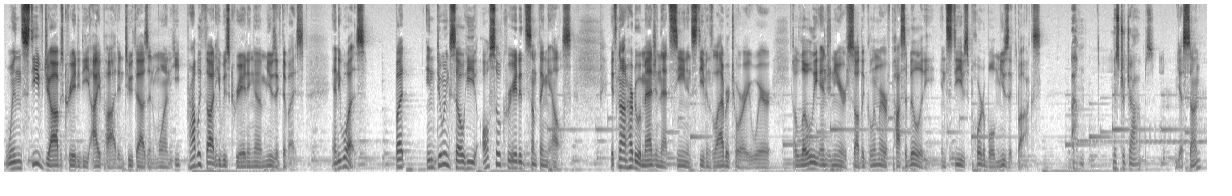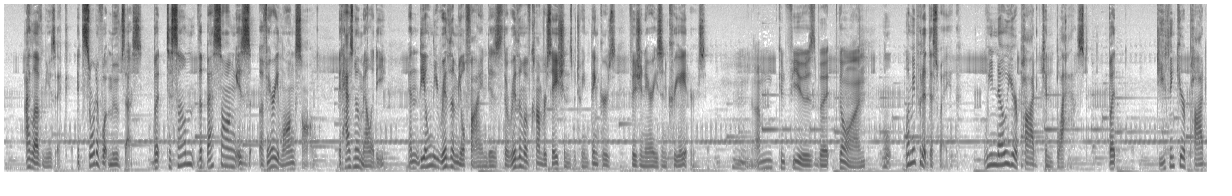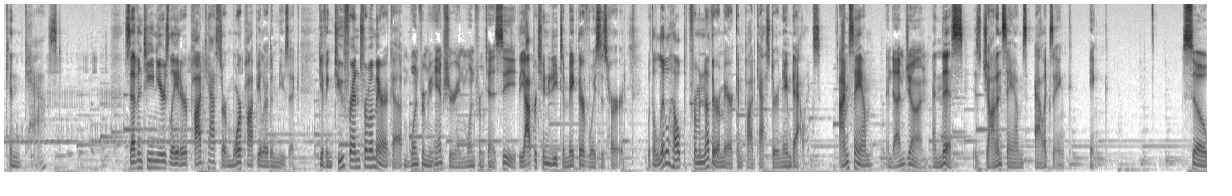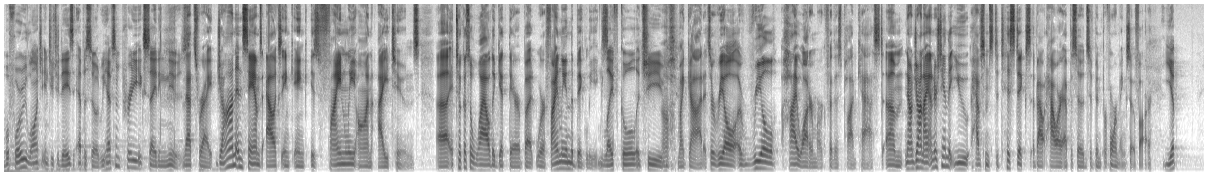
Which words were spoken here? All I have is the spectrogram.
When Steve Jobs created the iPod in 2001, he probably thought he was creating a music device. And he was. But in doing so, he also created something else. It's not hard to imagine that scene in Steven's laboratory where a lowly engineer saw the glimmer of possibility in Steve's portable music box. Um, Mr. Jobs, Yes, son? I love music. It's sort of what moves us. But to some, the best song is a very long song. It has no melody, and the only rhythm you'll find is the rhythm of conversations between thinkers, visionaries, and creators. Hmm, I'm confused, but go on. Well, let me put it this way We know your pod can blast, but do you think your pod can cast? 17 years later, podcasts are more popular than music, giving two friends from America One from New Hampshire and one from Tennessee. the opportunity to make their voices heard, with a little help from another American podcaster named Alex. I'm Sam, And I'm John. and this is John and Sam's Alex Inc. Inc. So, before we launch into today's episode, we have some pretty exciting news. That's right. John and Sam's Alex Inc. Inc. is finally on iTunes. Uh, it took us a while to get there, but we're finally in the big leagues. Life goal achieved. Oh my God, it's a real, a real high watermark for this podcast. Um, now, John, I understand that you have some statistics about how our episodes have been performing so far. Yep.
